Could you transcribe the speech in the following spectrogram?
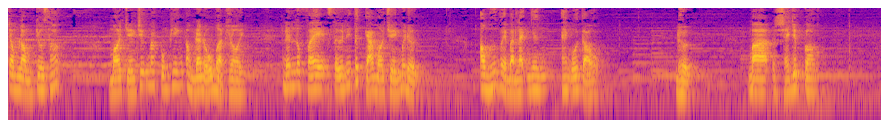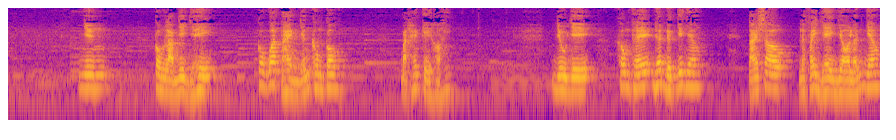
Trong lòng chua xót. Mọi chuyện trước mắt cũng khiến ông đã đủ mệt rồi. Đến lúc phải xử lý tất cả mọi chuyện mới được. Ông hướng về Bạch Lạc Nhân an ủi cậu. Được Ba sẽ giúp con. Nhưng Con làm như vậy Con quá tàn nhẫn không con? Bạch Hán Kỳ hỏi. Dù gì Không thể đến được với nhau, Tại sao là phải dày dò lẫn nhau?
